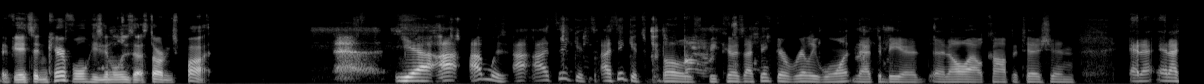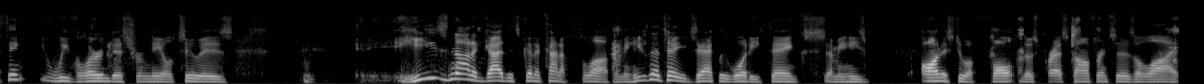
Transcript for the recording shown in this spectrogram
if Yates isn't careful, he's gonna lose that starting spot. Yeah, I, I'm with. I, I think it's. I think it's both because I think they're really wanting that to be a, an all-out competition, and I, and I think we've learned this from Neal too. Is he's not a guy that's going to kind of fluff. I mean, he's going to tell you exactly what he thinks. I mean, he's honest to a fault in those press conferences a lot.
